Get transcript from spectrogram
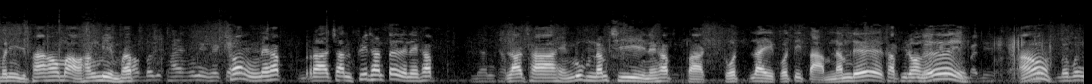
มื้อนี้จะพาเข้ามาเอาหังมิมครับบริษัทข้างนี้ใกล้ๆช่องนะครับ ราชันฟิตฮันเตอร์นะครับ แม่นครับราชาแห่งลุ่มน้ำชีนะครับฝากกดไลค์กดติดตามน้ำเด้อครับพี่น้องเอ้ยเอามาเบิ่ง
